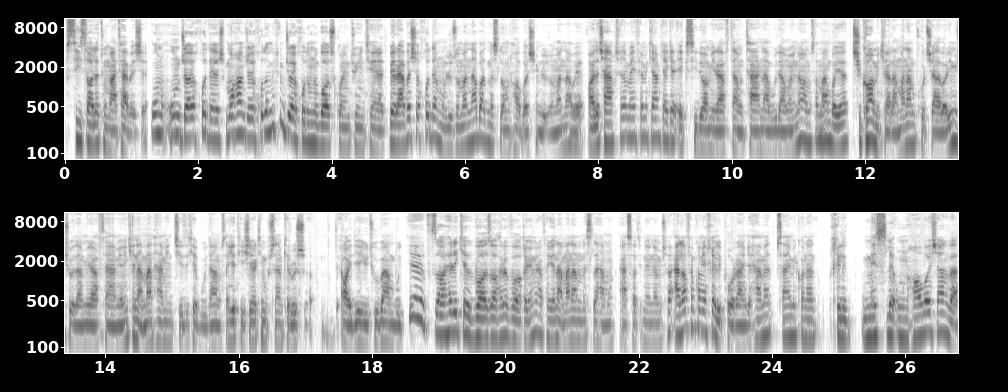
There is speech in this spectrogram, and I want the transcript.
سی ساله تو مطبشه. اون اون جای خودش ما هم جای خودمون می‌تونیم جای خودمون رو باز کنیم تو اینترنت. به روش خودمون لزوما نباید مثل اونها باشیم لزوما. نباید. حالا چند وقت من فکر که اگر اکسیدا می‌رفتم تر نبودم و اینا مثلا من باید چیکار می‌کردم؟ منم کت شلواری می‌شدم می‌رفتم. یا اینکه نه من همین چیزی که بودم. مثلا یه تیشرتی میپوشیدم که روش آیدی یوتیوبم بود. یه ظاهری که ظاهر واقعی می‌رفتم یا نه منم مثل همون اساتید اینا میشم الان فکر کنم خیلی پررنگه. همه سعی می‌کنن خیلی مثل اونها باشن و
